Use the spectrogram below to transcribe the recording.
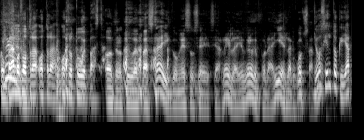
Compramos otra, otra, otro tubo de pasta. Otro tubo de pasta y con eso se, se arregla. Yo creo que por ahí es la cosa. Yo ¿no? siento que ya,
